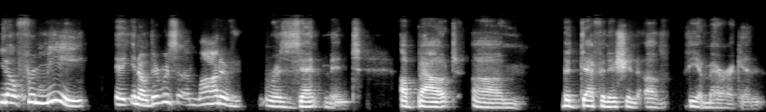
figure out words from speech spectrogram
you know for me you know there was a lot of resentment about um, the definition of the american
